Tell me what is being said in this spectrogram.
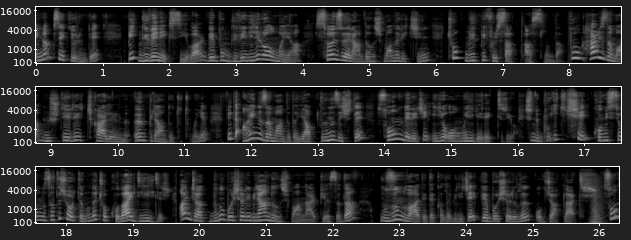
Emlak sektöründe bir güven eksiği var ve bu güvenilir olmaya söz veren danışmanlar için çok büyük bir fırsat aslında. Bu her zaman müşteri çıkarlarını ön planda tutmayı ve de aynı zamanda da yaptığınız işte son derece iyi olmayı gerektiriyor. Şimdi bu iki şey komisyonlu satış ortamında çok kolay değildir. Ancak bunu başarabilen danışmanlar piyasada uzun vadede kalabilecek ve başarılı olacaklardır. Son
